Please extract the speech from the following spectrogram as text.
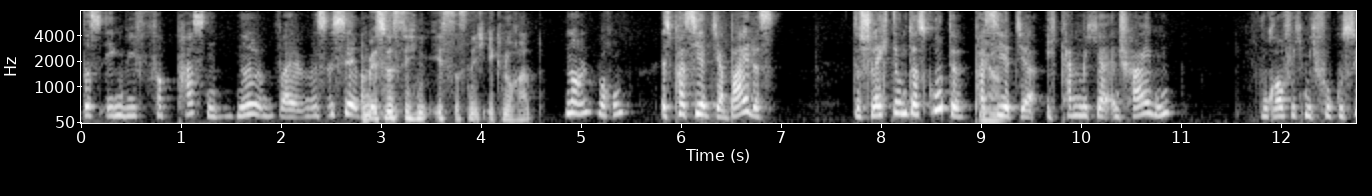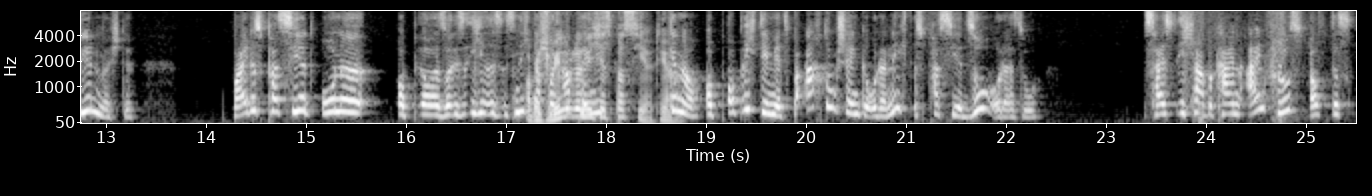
das irgendwie verpassen. Ne? Weil es ist ja. Aber ist das nicht, ist das nicht ignorant? Nein, warum? Es passiert ja beides. Das Schlechte und das Gute passiert ja. ja. Ich kann mich ja entscheiden, worauf ich mich fokussieren möchte. Beides passiert ohne ob, also es, es ist nicht ob davon ich will abhängig, oder nicht, es passiert, ja. Genau, ob, ob ich dem jetzt Beachtung schenke oder nicht, es passiert so oder so. Das heißt, ich habe keinen Einfluss auf das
